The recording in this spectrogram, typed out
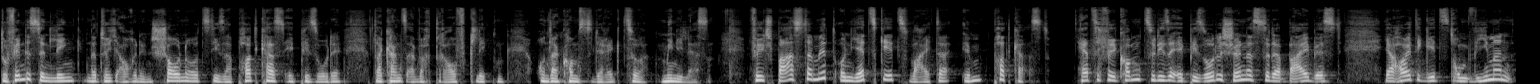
Du findest den Link natürlich auch in den Show Notes dieser Podcast-Episode. Da kannst du einfach draufklicken und dann kommst du direkt zur Mini-Lesson. Viel Spaß damit und jetzt geht's weiter im Podcast. Herzlich willkommen zu dieser Episode. Schön, dass du dabei bist. Ja, heute geht's drum, wie man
